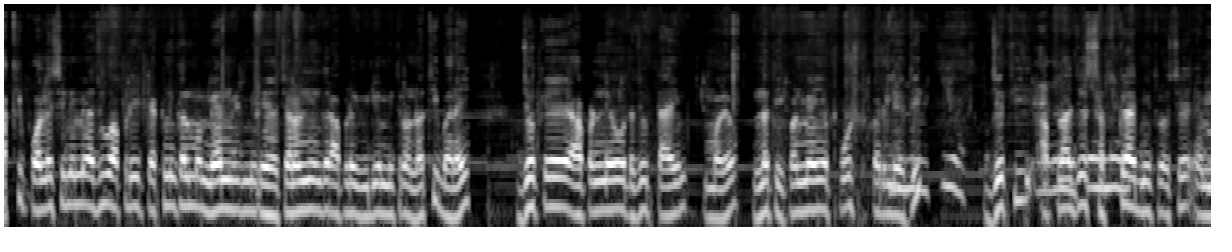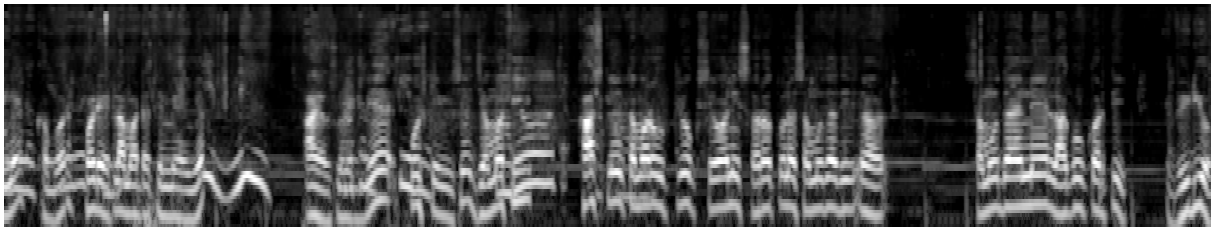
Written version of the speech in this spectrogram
આખી પોલિસીની મેં હજુ આપણી ટેકનિકલમાં મેન ચેનલની અંદર આપણે વીડિયો મિત્રો નથી બનાવી. જો કે આપણને એવો હજુ ટાઈમ મળ્યો નથી, પણ મેં અહીંયા પોસ્ટ કરેલી હતી. જેથી આપણા જે સબસ્ક્રાઇબ મિત્રો છે એમને ખબર પડે, એટલા માટેથી મેં અહીંયા આવ્યો છું. અને બે પોસ્ટ એવી છે? જેમાંથી ખાસ કરીને તમારો ઉપયોગ સેવાની શરતોને સમુદાય સમુદાયને લાગુ કરતી વીડિયો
